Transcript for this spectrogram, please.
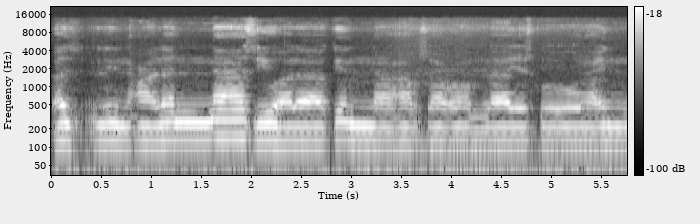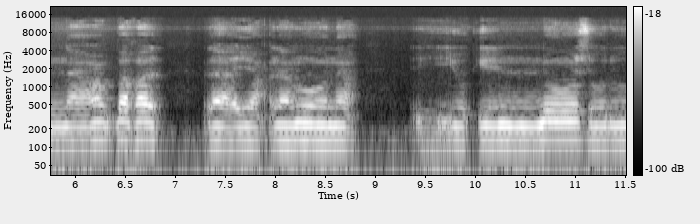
فضل على الناس ولكن أكثرهم لا يشكرون. إن ربك لا يعلمون يكن صدورهم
